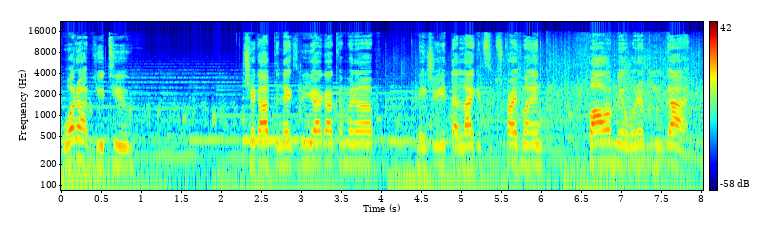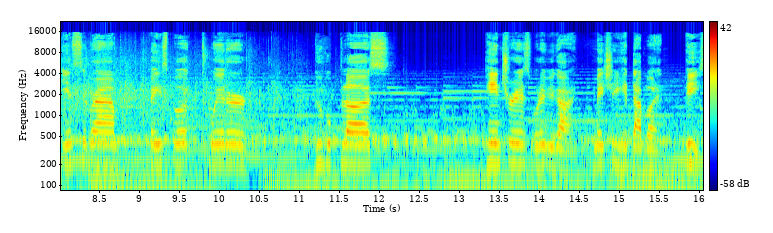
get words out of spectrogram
What up, YouTube? Check out the next video I got coming up. Make sure you hit that like and subscribe button. Follow me on whatever you got Instagram, Facebook, Twitter, Google, Plus, Pinterest, whatever you got. Make sure you hit that button. Peace.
